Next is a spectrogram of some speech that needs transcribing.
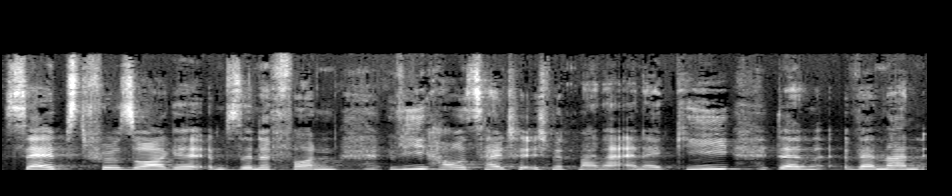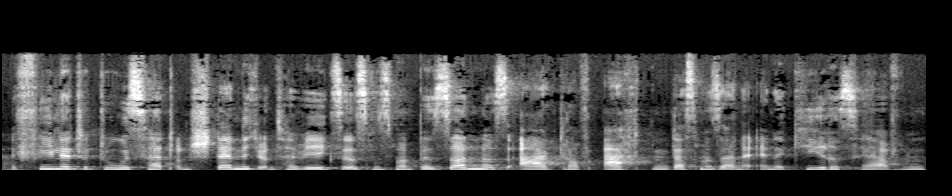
Selbstfürsorge im Sinne von, wie haushalte ich mit meiner Energie? Denn wenn man viele To-Dos hat und ständig unterwegs ist, muss man besonders arg darauf achten, dass man seine Energiereserven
